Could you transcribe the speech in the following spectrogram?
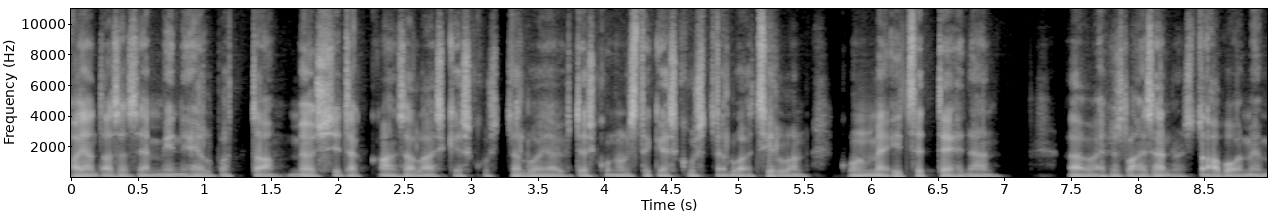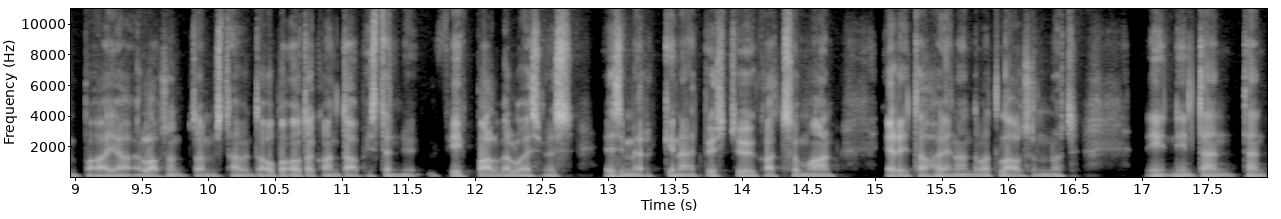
ajantasaisemmin, niin helpottaa myös sitä kansalaiskeskustelua ja yhteiskunnallista keskustelua. Että silloin kun me itse tehdään esimerkiksi lainsäädännöstä avoimempaa ja lausuntotoimista otakantaa.fi-palvelu esimerkiksi esimerkkinä, että pystyy katsomaan eri tahojen antamat lausunnot, niin, niin tämän, tämän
